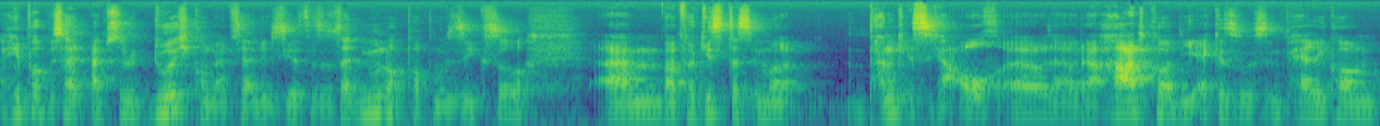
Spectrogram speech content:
Hip-Hop ist halt absolut durchkommerzialisiert. Das ist halt nur noch Popmusik so. Ähm, man vergisst das immer. Punk ist ja auch, äh, oder, oder Hardcore, die Ecke, so ist Impericon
